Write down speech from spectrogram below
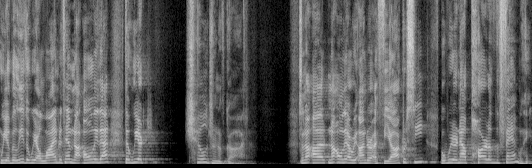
We believe that we are aligned with him. Not only that, that we are children of God. So not, uh, not only are we under a theocracy, but we are now part of the family.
